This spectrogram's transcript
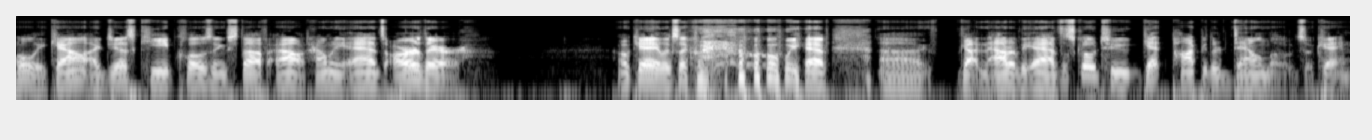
Holy cow, I just keep closing stuff out. How many ads are there? Okay, looks like we have uh, gotten out of the ads. Let's go to get popular downloads, okay?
